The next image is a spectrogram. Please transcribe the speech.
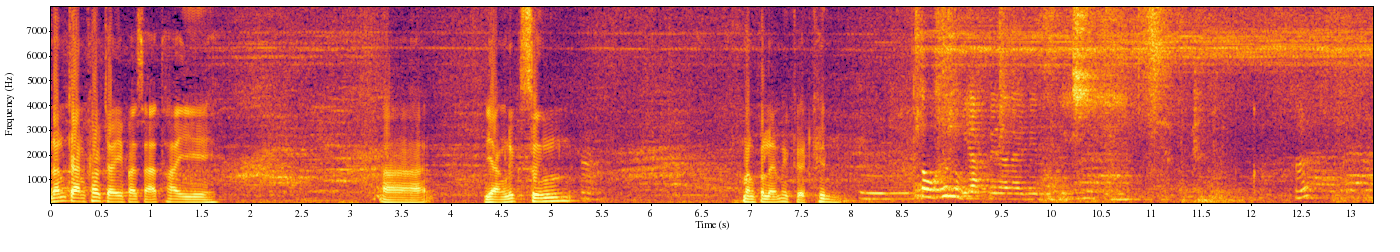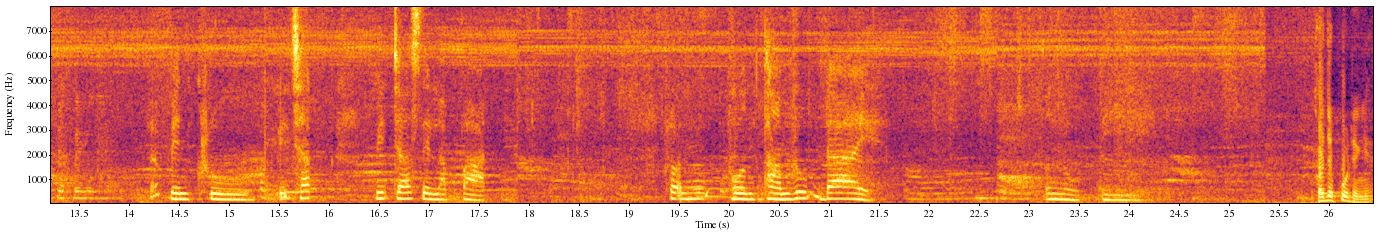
ะฉะนั้นการเข้าใจภาษาไทยอาอย่างลึกซึ้ง มันก็เลยไม่เกิดขึ้นโตขึ้นหนูอยากเป็นอะไรในชีวิตฮะเป็นครูวิชาวิชาศิลปะเพราะผมทำรูปได้สนุกดีเขาจะพูดอย่างนี้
